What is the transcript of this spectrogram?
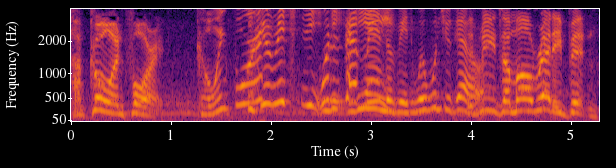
I'm going for it. Going for If it? If you reach the, What the, the end of it, where would you go? It means I'm already bitten.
